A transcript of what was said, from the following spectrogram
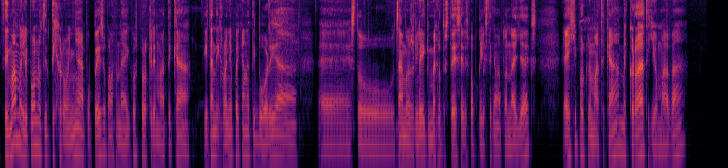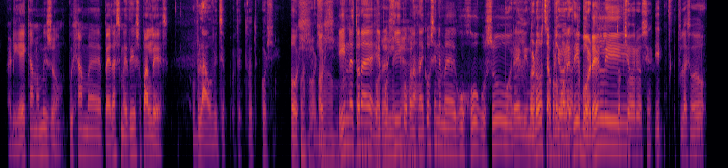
Θυμάμαι λοιπόν ότι τη χρονιά που παίζει ο Παναθηναϊκός προκριματικά ήταν η χρονιά που έκανε την πορεία ε, στο Champions League μέχρι τους τέσσερις που αποκλειστήκαμε από τον Άγιαξ. Έχει προκριματικά με κροάτικη ομάδα, Ριέκα νομίζω, που είχαμε περάσει με δύο ισοπαλίες. Ο Βλάοβιτς, ε, τότε- όχι. Όχι, Όχι, όχι. όχι. Είναι τώρα Μπορέλη εποχή και- που ο Παναθηναϊκός είναι με γουχού, γουσού, Μπορέλη είναι ρότσα το πιο ωραίο- προπονητή, το πιο- Μπορέλη. Το πιο ωραίο είναι, ή τουλάχιστον εδώ,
